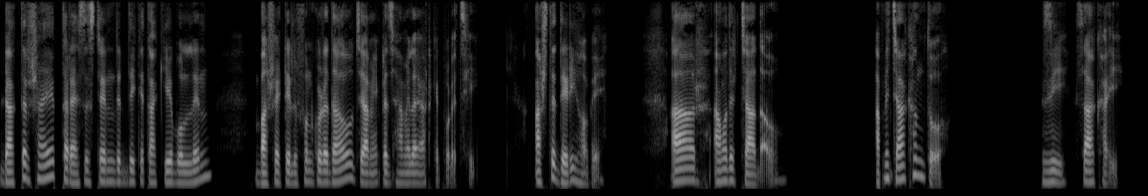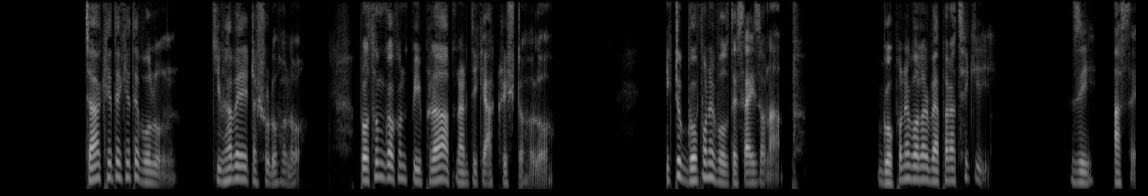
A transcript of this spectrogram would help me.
ডাক্তার সাহেব তার অ্যাসিস্ট্যান্টদের দিকে তাকিয়ে বললেন, বাসায় টেলিফোন করে দাও যে আমি একটা ঝামেলায় আটকে পড়েছি। আসতে দেরি হবে। আর আমাদের চা দাও। আপনি চা খান তো? জি চা খাই। চা খেতে খেতে বলুন কীভাবে এটা শুরু হলো? প্রথম কখন পিঁপড়া আপনার দিকে আকৃষ্ট হলো? একটু গোপনে বলতে চাই জনাব। গোপনে বলার ব্যাপার আছে কি? জি আছে।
